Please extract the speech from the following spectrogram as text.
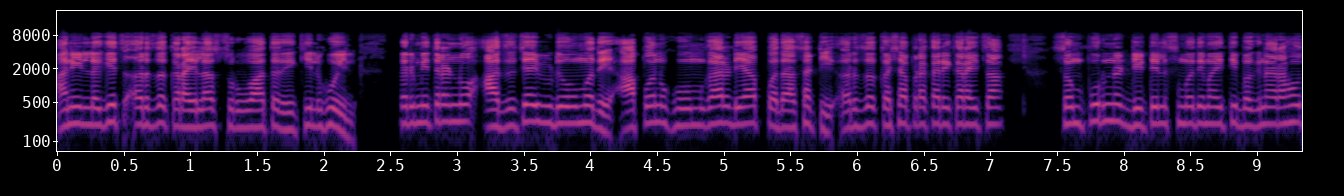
आणि लगेच अर्ज करायला सुरुवात देखील होईल. तर मित्रांनो आजच्या व्हिडिओमध्ये आपण होमगार्ड या पदासाठी अर्ज कशा प्रकारे करायचा संपूर्ण डिटेल्समध्ये माहिती बघणार आहोत.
